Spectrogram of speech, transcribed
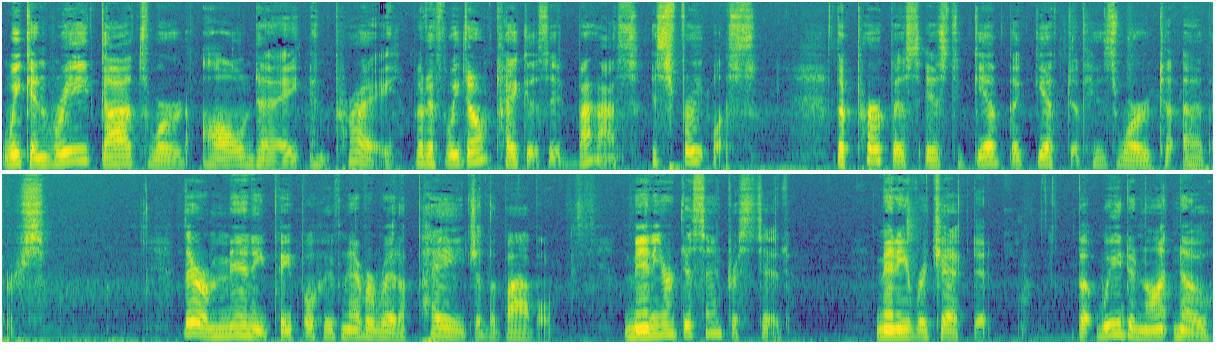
We can read God's Word all day and pray, but if we don't take His advice, it's fruitless. The purpose is to give the gift of His Word to others. There are many people who've never read a page of the Bible. Many are disinterested. Many reject it. But we do not know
